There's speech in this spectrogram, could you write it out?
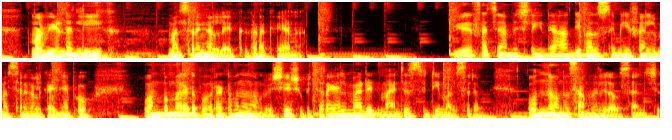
നമ്മൾ വീണ്ടും ലീഗ് മത്സരങ്ങളിലേക്ക് കടക്കുകയാണ്. യു എഫ് എ ചാമ്പ്യൻസ് ലീഗിന്റെ ആദ്യപാദ സെമി ഫൈനൽ മത്സരങ്ങൾ കഴിഞ്ഞപ്പോൾ വമ്പന്മാരുടെ പോരാട്ടമെന്ന് നമ്മൾ വിശേഷിപ്പിച്ച റയൽ മാഡ്രിഡ് മാഞ്ചസ്റ്റർ സിറ്റി മത്സരം ഒന്ന് ഒന്ന് സമനിലയിൽ അവസാനിച്ചു.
